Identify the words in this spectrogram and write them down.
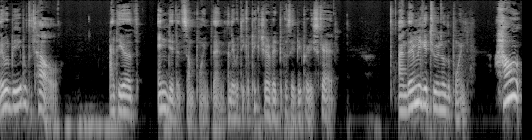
They would be able to tell that the earth ended at some point then and they would take a picture of it because they'd be pretty scared and then we get to another point how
